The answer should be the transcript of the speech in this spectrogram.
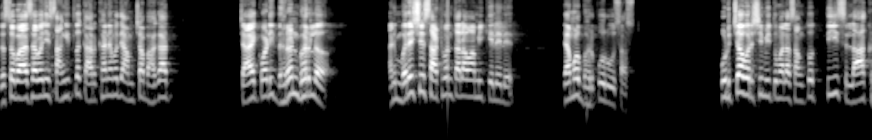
जसं बाळासाहेबांनी सांगितलं कारखान्यामध्ये आमच्या भागात जायकवाडी धरण भरलं आणि बरेचसे साठवण तलाव आम्ही केलेले आहेत. त्यामुळे भरपूर ऊस असतो. पुढच्या वर्षी मी तुम्हाला सांगतो तीस लाख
